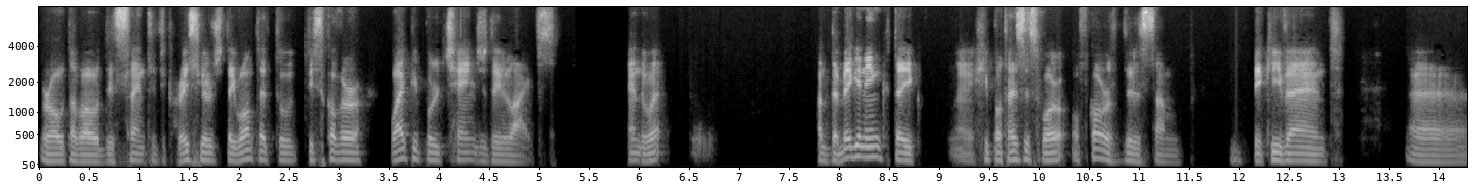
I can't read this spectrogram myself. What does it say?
wrote about this scientific research. They wanted to discover why people change their lives. And when at the beginning, the uh, hypothesis were, of course, there's some big event, uh,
